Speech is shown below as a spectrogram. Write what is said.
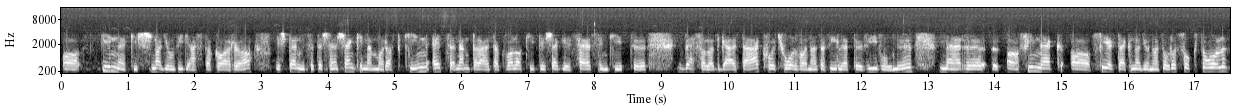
a finnek is nagyon vigyáztak arra, és természetesen senki nem maradt kin, egyszer nem találtak valakit, és egész Helsinkit beszaladgálták, hogy hol van az az illető vívónő, mert a finnek a féltek nagyon az oroszoktól,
